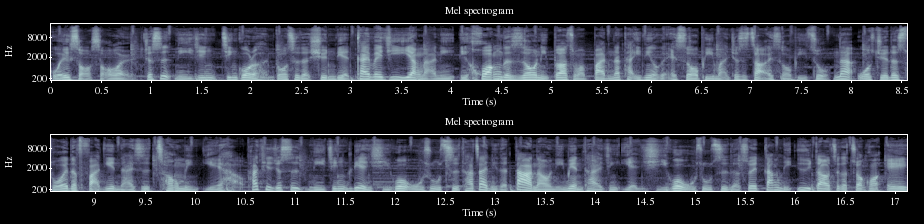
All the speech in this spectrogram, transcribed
为手首尔，就是你已经经过了很多次的训练，开飞机一样啦。你你慌的时候，你不知道怎么办，那他一定有个 SOP 嘛，就是照 SOP 做。那我觉得所谓的反应还是聪明也好，它其实就是你已经练习过无数次，它在你的大脑里面，它已经演习过无数次的。所以当你遇到这个状况 A、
